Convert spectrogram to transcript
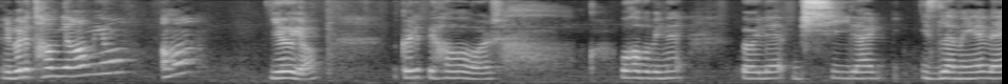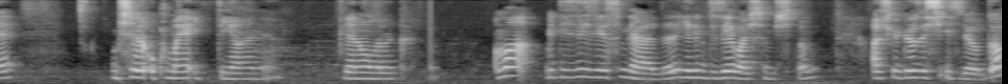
Hani böyle tam yağmıyor ama yağıyor. Garip bir hava var. Bu hava beni böyle bir şeyler izlemeye ve bir şeyler okumaya itti yani. Genel olarak. Ama bir dizi izleyesim geldi. Yeni bir diziye başlamıştım. Aşk ve Gözyaşı izliyordum.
